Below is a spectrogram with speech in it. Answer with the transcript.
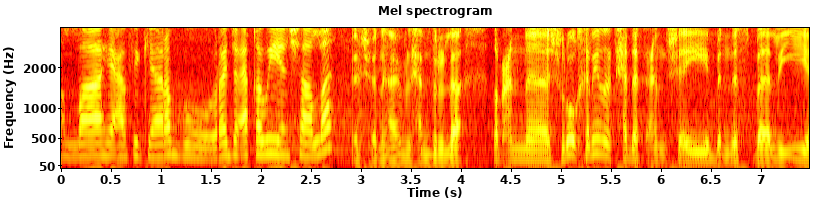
الله يعافيك يا رب ورجعة قوية إن شاء الله. إن شاء الله نعم الحمد لله. طبعا شروق خلينا نتحدث عن شيء بالنسبة ل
